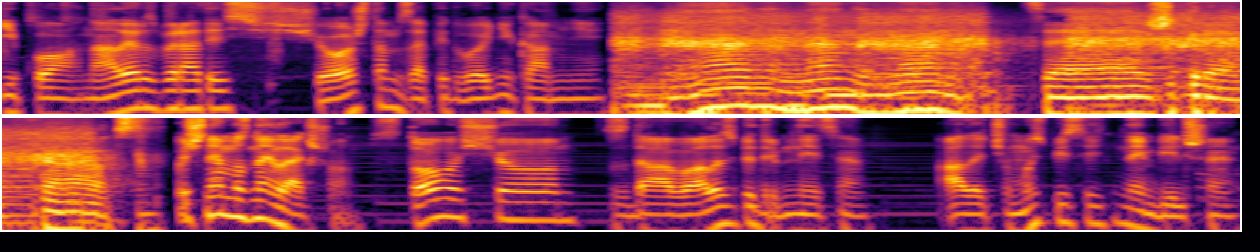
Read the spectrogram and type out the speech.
і погнали розбиратись, що ж там за підводні камні. На-на-на-на-на, це ж Грекхаус. Почнемо з найлегшого, з того, що здавалось би дрібниця, але чомусь пісить найбільше.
